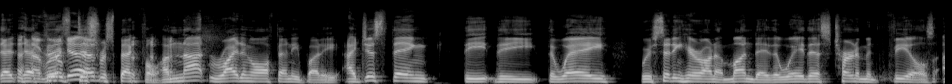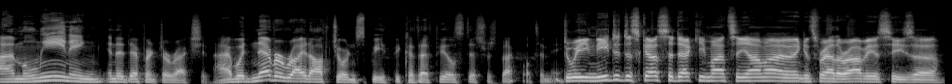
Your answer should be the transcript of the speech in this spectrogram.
that that, that feels again. disrespectful. I'm not writing off anybody. I just think the the the way we're sitting here on a Monday, the way this tournament feels, I'm leaning in a different direction. I would never write off Jordan Spieth because that feels disrespectful to me. Do we need to discuss Hideki Matsuyama? I think it's rather obvious he's a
